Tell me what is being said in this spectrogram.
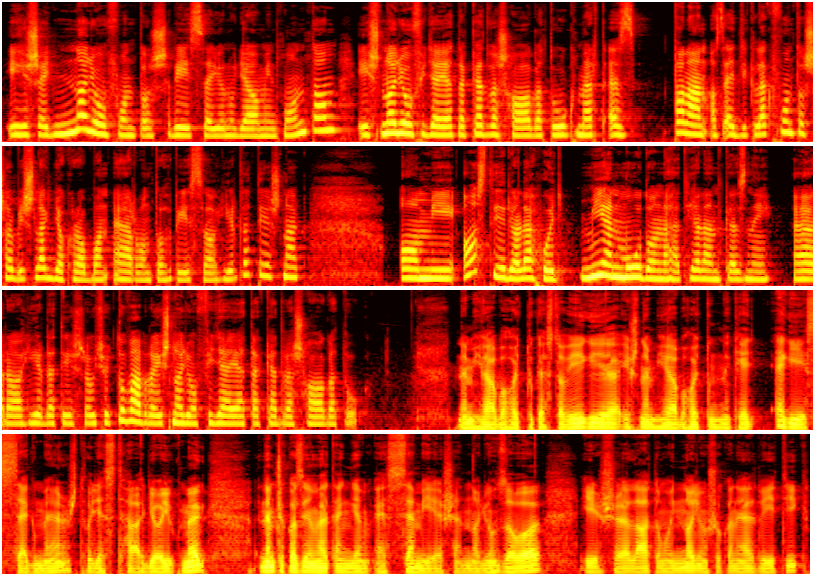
és egy nagyon fontos része jön ugye, amint mondtam, és nagyon figyeljetek, kedves hallgatók, mert ez talán az egyik legfontosabb és leggyakrabban elrontott része a hirdetésnek, ami azt írja le, hogy milyen módon lehet jelentkezni erre a hirdetésre, úgyhogy továbbra is nagyon figyeljetek, kedves hallgatók nem hiába hagytuk ezt a végére, és nem hiába hagytunk neki egy egész szegmenst, hogy ezt tárgyaljuk meg. Nem csak azért, mert engem ez személyesen nagyon zavar, és eh, látom, hogy nagyon sokan elvétik,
